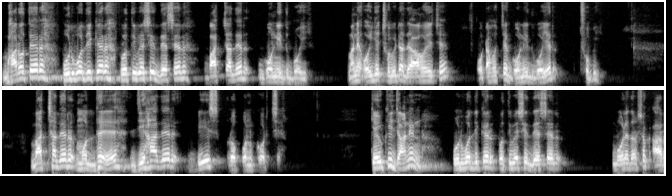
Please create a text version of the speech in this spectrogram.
ভারতের পূর্ব দিকের প্রতিবেশী দেশের বাচ্চাদের গণিত বই। মানে ওই যে ছবিটা দেওয়া হয়েছে, ওটা হচ্ছে গণিত বইয়ের ছবি। বাচ্চাদের মধ্যে জিহাদের বিষ রোপণ করছে। কেউ কি জানেন পূর্ব দিকের প্রতিবেশী দেশের বলে দর্শক? আর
